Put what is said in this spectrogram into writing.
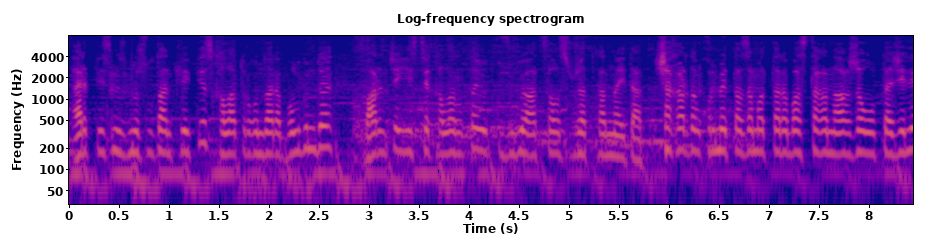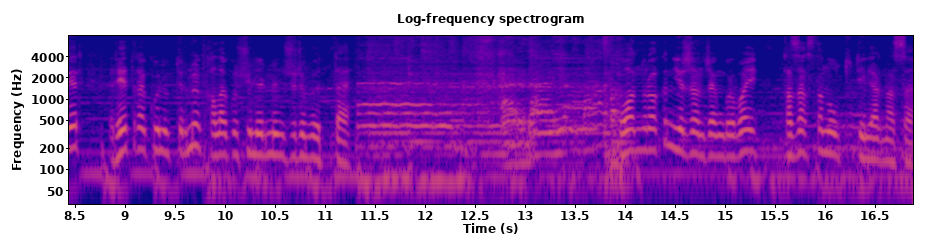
Әріптесіміз Нұрсұлтан Тілектес қала тұрғындары бұл күнді барынша есте қаларлықтай өткізуге атсалысып жатқанын айтады. Шаһардың құрметті азаматтары бастаған ақ жаулықты әжелер ретро көліктермен қала көшелерімен жүріп өтті. Қуан Нұрақын, Ержан Жаңбырбай, Қазақстан ұлттық телеарнасы.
